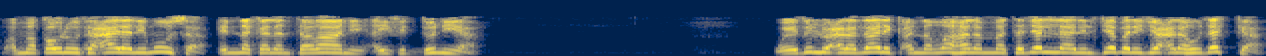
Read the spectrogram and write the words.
وأما قوله تعالى لموسى إنك لن تراني أي في الدنيا. ويدل على ذلك أن الله لما تجلى للجبل جعله دكا.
